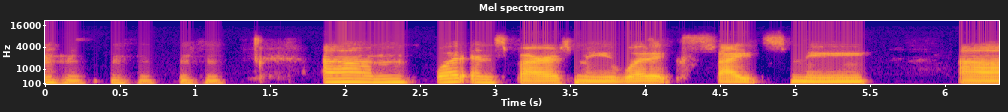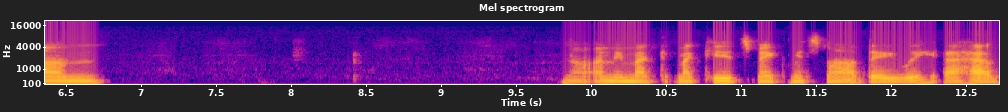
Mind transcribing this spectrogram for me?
Mm-hmm, mm-hmm, mm-hmm, um, what inspires me? What excites me? Um, no, I mean my my kids make me smile daily. I have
